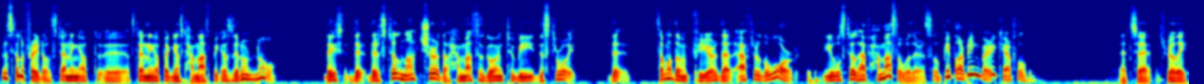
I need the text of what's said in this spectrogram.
They're still afraid of standing up, uh, standing up against Hamas because they don't know. They they're, they're still not sure that Hamas is going to be destroyed. The, some of them fear that after the war, you will still have Hamas over there. So people are being very careful. That's uh, it's really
